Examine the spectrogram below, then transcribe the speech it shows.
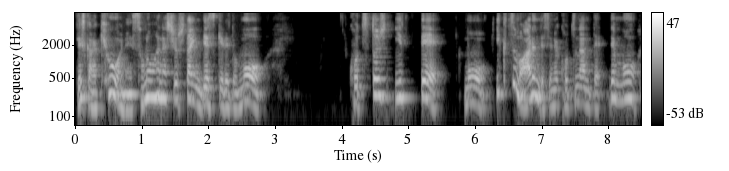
ですから今日はね、そのお話をしたいんですけれども、コツと言って、もういくつもあるんですよね、コツなんて。でも、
